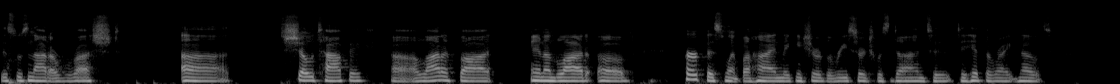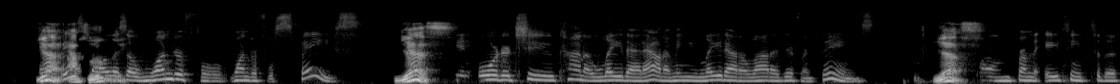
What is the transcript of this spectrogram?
This was not a rushed uh, show topic. Uh, a lot of thought and a lot of purpose went behind making sure the research was done to to hit the right notes. Yeah, and baseball absolutely. is a wonderful, wonderful space. Yes. In order to kind of lay that out. I mean, you laid out a lot of different things. Yes. Um, from the 18th to the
